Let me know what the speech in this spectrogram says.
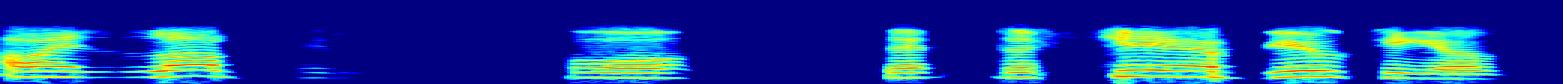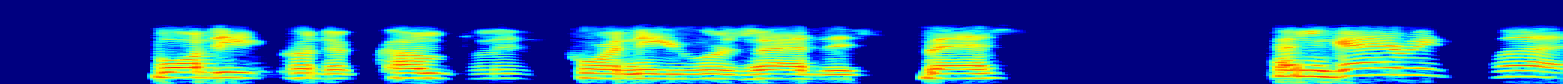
Oh, I loved him for the, the sheer beauty of what he could accomplish when he was at his best. And Gary Player,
